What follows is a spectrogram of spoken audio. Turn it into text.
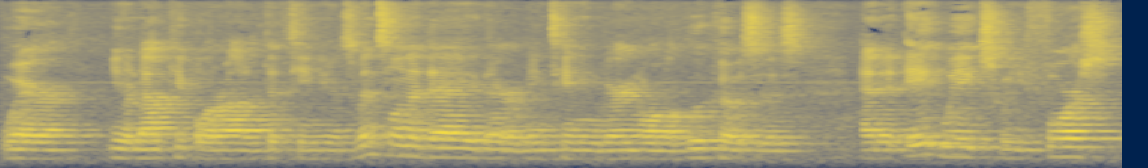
where you know now people are on 15 units of insulin a day, they're maintaining very normal glucoses, and at eight weeks we force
